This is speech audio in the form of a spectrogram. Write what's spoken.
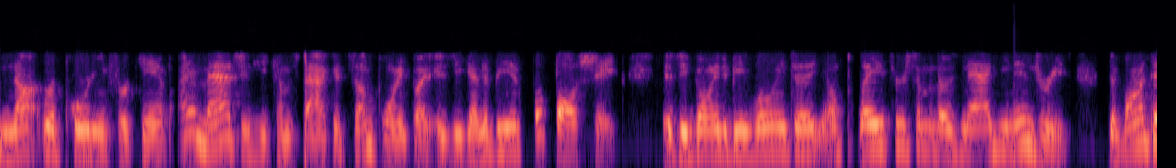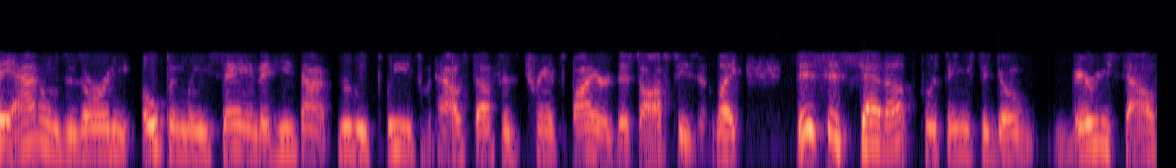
not reporting for camp. I imagine he comes back at some point, but is he going to be in football shape? Is he going to be willing to, you know, play through some of those nagging injuries? Davante Adams is already openly saying that he's not really pleased with how stuff has transpired this offseason. Like this is set up for things to go very south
